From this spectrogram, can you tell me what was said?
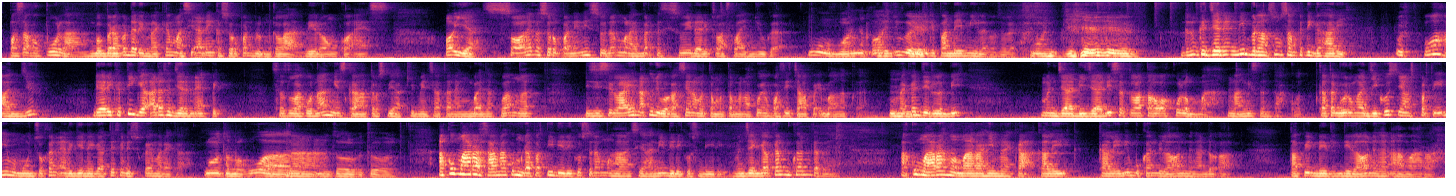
pas aku pulang beberapa dari mereka masih ada yang kesurupan belum kelar di ruang UKS. Oh iya, soalnya kesurupan ini sudah melebar ke siswi dari kelas lain juga. Uh, banyak kelas juga Udah ya. Jadi pandemi lah maksudnya. Anjir. Dan kejadian ini berlangsung sampai tiga hari. Wih. Wah anjir. Di hari ketiga ada kejadian epic. Setelah aku nangis karena terus dihakimin setan yang banyak banget. Di sisi lain aku juga kasihan sama teman-teman aku yang pasti capek banget kan. Mereka jadi lebih menjadi-jadi setelah tahu aku lemah, nangis dan takut. Kata guru ngajiku yang seperti ini memunculkan energi negatif yang disukai mereka. Oh, tambah kuat. Nah. Betul, betul. Aku marah karena aku mendapati diriku sedang menghasihani diriku sendiri. Menjengkelkan bukan katanya. Aku marah memarahi mereka. Kali kali ini bukan dilawan dengan doa, tapi di- dilawan dengan amarah.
